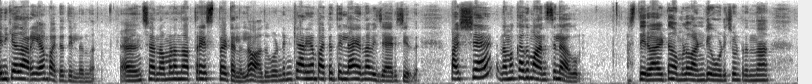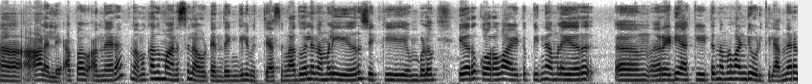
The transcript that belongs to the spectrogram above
എനിക്കത് അറിയാൻ പറ്റത്തില്ലെന്ന്. വെച്ചാൽ നമ്മളൊന്നും അത്ര എക്സ്പെർട്ട് അല്ലല്ലോ. അതുകൊണ്ട് എനിക്ക് അറിയാൻ പറ്റത്തില്ല എന്നാണ് വിചാരിച്ചത്. പക്ഷേ നമുക്കത് മനസ്സിലാകും. സ്ഥിരമായിട്ട് നമ്മൾ വണ്ടി ഓടിച്ചുകൊണ്ടിരുന്ന ആളല്ലേ. അപ്പോൾ അന്നേരം നമുക്കത് മനസ്സിലാവട്ടെ എന്തെങ്കിലും വ്യത്യാസങ്ങൾ. അതുപോലെ നമ്മൾ എയർ ചെക്ക് ചെയ്യുമ്പോഴും എയർ കുറവായിട്ട് പിന്നെ നമ്മൾ എയർ റെഡിയാക്കിയിട്ട് നമ്മൾ വണ്ടി ഓടിക്കില്ല. അന്നേരം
